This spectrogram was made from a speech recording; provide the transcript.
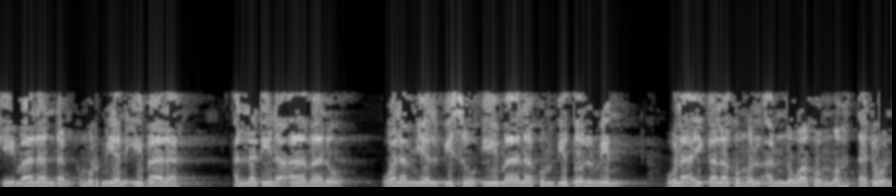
Keimanan dan kemurnian ibadah. Alladzina amanu wa lam yalbisu imanakum bidulmin ulaika lahumul amnu wa hum muhtadun.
